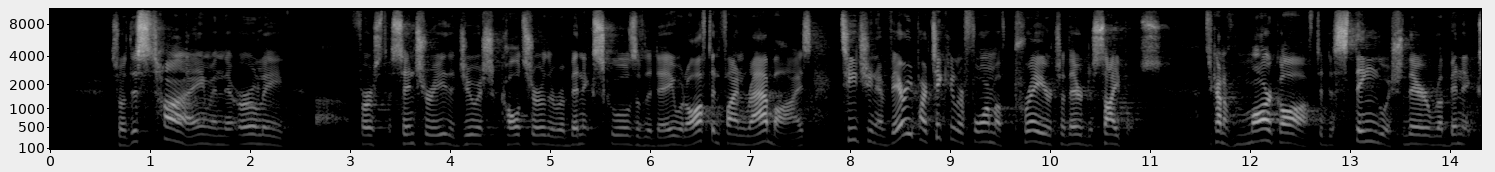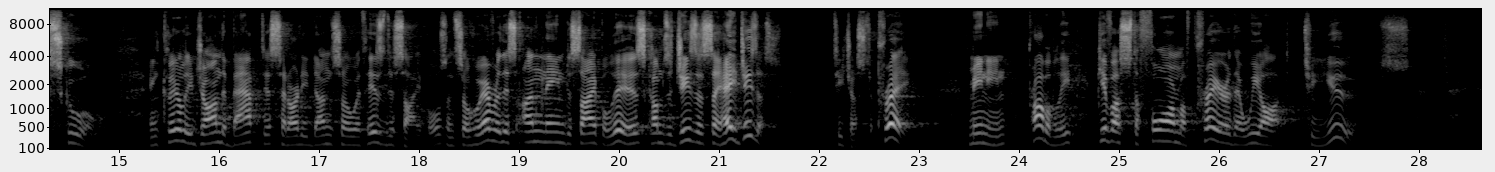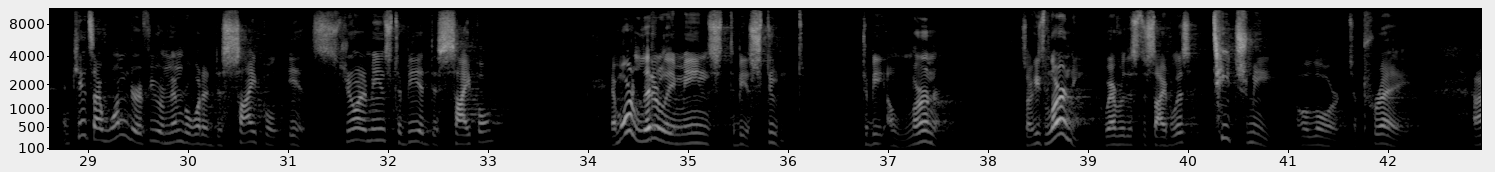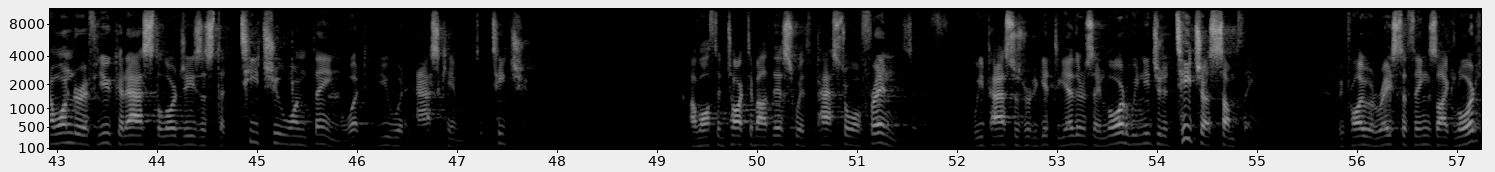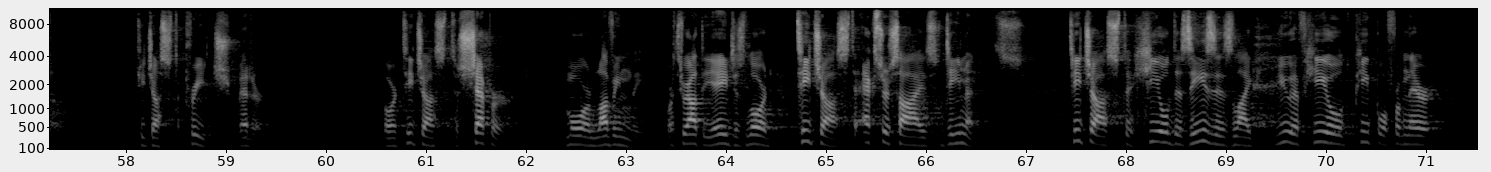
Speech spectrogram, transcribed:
So, this time in the early first century, the Jewish culture, the rabbinic schools of the day would often find rabbis teaching a very particular form of prayer to their disciples to kind of mark off, to distinguish their rabbinic school. And clearly, John the Baptist had already done so with his disciples. And so, whoever this unnamed disciple is comes to Jesus and say, Hey, Jesus, teach us to pray. Meaning, probably, give us the form of prayer that we ought to use. And kids, I wonder if you remember what a disciple is. Do you know what it means to be a disciple? It more literally means to be a student, to be a learner. So he's learning, whoever this disciple is. Teach me, O Lord, to pray. And I wonder if you could ask the Lord Jesus to teach you one thing, what you would ask him to teach you. I've often talked about this with pastoral friends, and if we pastors were to get together and say, Lord, we need you to teach us something, we probably would race to things like, Lord, teach us to preach better. Lord, teach us to shepherd more lovingly. Or throughout the ages, Lord, teach us to exorcise demons. Teach us to heal diseases like you have healed people from their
